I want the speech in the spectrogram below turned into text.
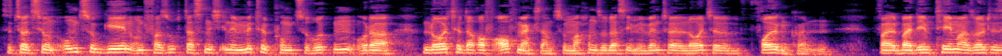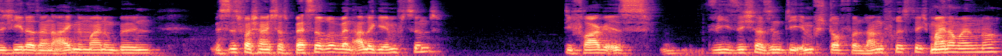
Situation umzugehen und versucht das nicht in den Mittelpunkt zu rücken oder Leute darauf aufmerksam zu machen, sodass ihm eventuell Leute folgen könnten. Weil bei dem Thema sollte sich jeder seine eigene Meinung bilden. Es ist wahrscheinlich das Bessere, wenn alle geimpft sind. Die Frage ist, wie sicher sind die Impfstoffe langfristig, meiner Meinung nach.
